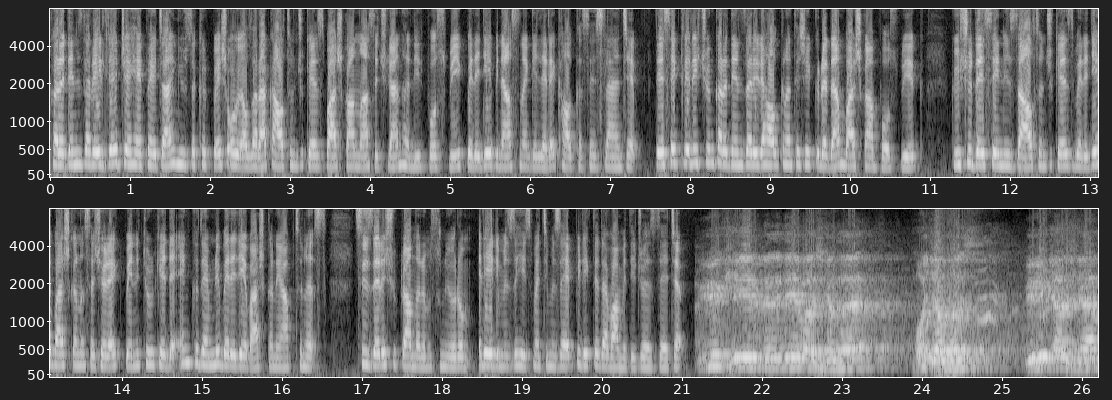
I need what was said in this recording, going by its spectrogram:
Karadeniz Ereğli'de CHP'den %45 oy alarak 6. kez başkanlığa seçilen Halil Postbüyük belediye binasına gelerek halka seslendi. Destekleri için Karadeniz Ereğli halkına teşekkür eden Başkan Postbüyük, güçlü desteğinizle 6. kez belediye başkanı seçerek beni Türkiye'de en kıdemli belediye başkanı yaptınız. Sizlere şükranlarımı sunuyorum. Ereğli'mizde hizmetimize hep birlikte devam edeceğiz dedi. Büyükşehir Belediye Başkanı hocamız Büyük Erşen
